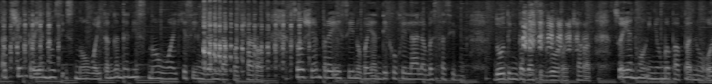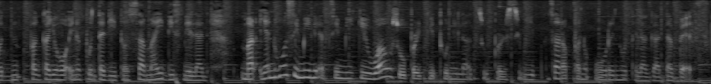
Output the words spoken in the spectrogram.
At syempre yan ho si Snow White. Ang ganda ni Snow White kasi ang ganda ko, charot. So syempre eh, sino ba yan? Di ko kilala basta si Doding Daga siguro, charot. So ayan ho ang inyong mapapanood pag kayo ho ay nagpunta dito sa My Disneyland. Mar- yan ho si Minnie at si Mickey. Wow, super cute ho nila at super sweet. Sarap panoorin ho talaga. The best.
